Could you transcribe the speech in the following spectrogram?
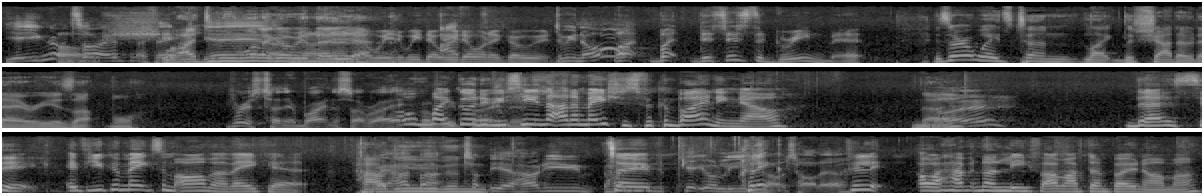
Yeah, you can go Oh, inside. I shit. think. Well, I didn't wanna go yeah. in no, there no, yet. no, we, we don't. I- We don't want to go in. Do we not? But but this is the green bit. Is there a way to turn like the shadowed areas up more? You probably just turn their brightness up, right? Oh my Probably god, have you seen the animations for combining now? No. No. They're sick. If you can make some armor, make it. How Wait, do you about- even? yeah, how do you? How So, do you get your leaves click, out, Talia? click. Oh, I haven't done leaf armor. I've done bone armor.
